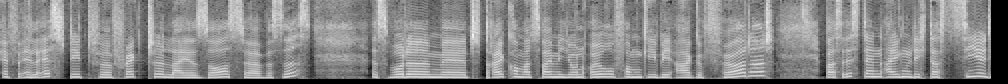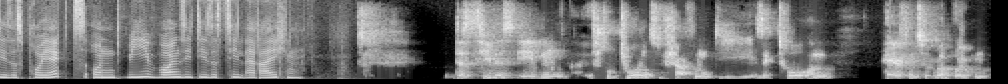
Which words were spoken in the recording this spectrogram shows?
FLS steht für Fracture Liaison Services. Es wurde mit 3,2 Millionen Euro vom GBA gefördert. Was ist denn eigentlich das Ziel dieses Projekts und wie wollen Sie dieses Ziel erreichen? Das Ziel ist eben, Strukturen zu schaffen, die Sektoren helfen zu überbrücken.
